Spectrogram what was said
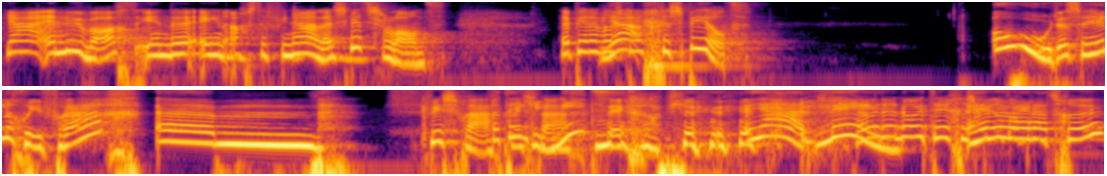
ja en nu wacht in de 1-8e finale Zwitserland. Heb jij daar wel eens ja. tegen gespeeld? Oh, dat is een hele goede vraag. Um, quizvraag. Dat quizvraag. denk ik niet. Nee, grapje. Ja, nee. Hebben we daar nooit tegen gespeeld Hebben wij op dat Treu?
